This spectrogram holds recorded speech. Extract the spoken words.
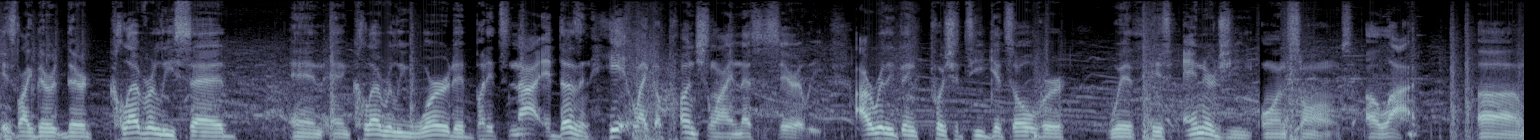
It's like they're they're cleverly said and and cleverly worded, but it's not. It doesn't hit like a punchline necessarily. I really think Pusha T gets over with his energy on songs a lot. Um,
